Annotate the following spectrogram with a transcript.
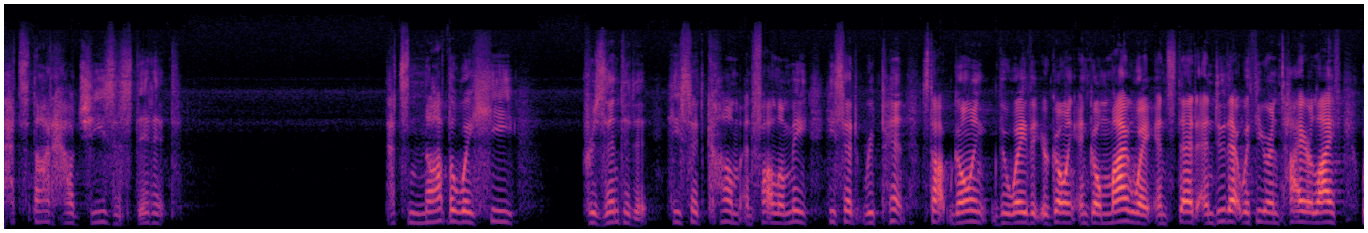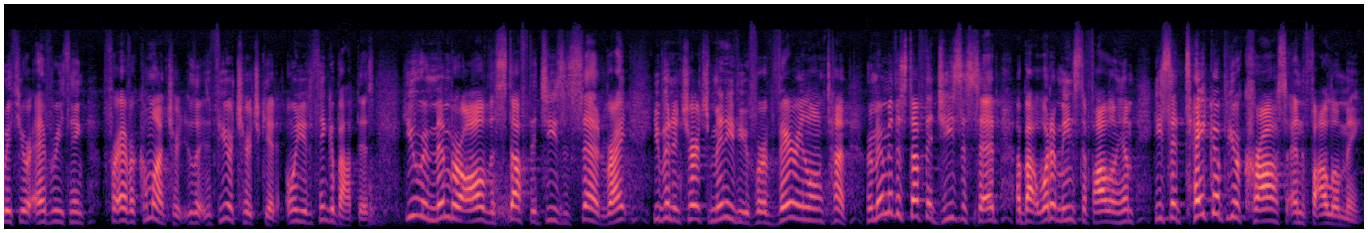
That's not how Jesus did it. That's not the way he presented it. He said, Come and follow me. He said, Repent. Stop going the way that you're going and go my way instead and do that with your entire life, with your everything forever. Come on, church. If you're a church kid, I want you to think about this. You remember all the stuff that Jesus said, right? You've been in church, many of you, for a very long time. Remember the stuff that Jesus said about what it means to follow him? He said, Take up your cross and follow me.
